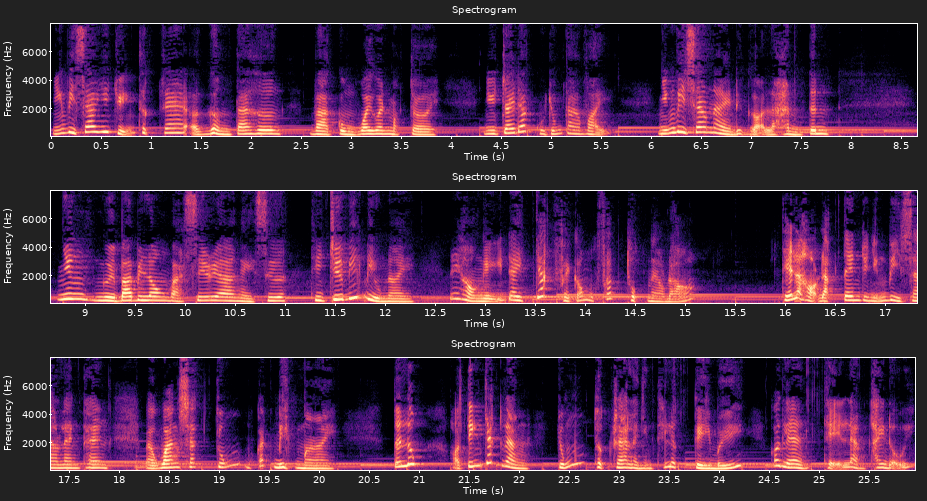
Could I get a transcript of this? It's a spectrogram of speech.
những vì sao di chuyển thực ra ở gần ta hơn và cùng quay quanh mặt trời, như trái đất của chúng ta vậy. Những vì sao này được gọi là hành tinh. Nhưng người Babylon và Syria ngày xưa thì chưa biết điều này, nên họ nghĩ đây chắc phải có một pháp thuật nào đó. Thế là họ đặt tên cho những vì sao lang thang và quan sát chúng một cách miệt mài. Tới lúc họ tin chắc rằng chúng thực ra là những thế lực kỳ bí có thể làm thay đổi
